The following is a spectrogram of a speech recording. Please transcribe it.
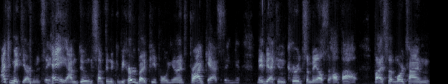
I can make the argument, say, hey, I'm doing something that can be heard by people. You know, it's broadcasting. Maybe I can encourage somebody else to help out. But I spent more time,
